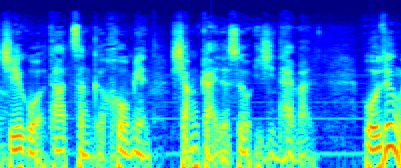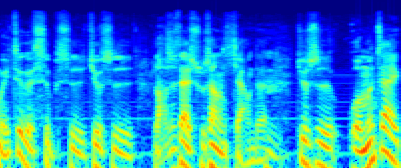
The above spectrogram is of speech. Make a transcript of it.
结果他整个后面想改的时候已经太慢。我认为这个是不是就是老师在书上讲的？嗯、就是我们在。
